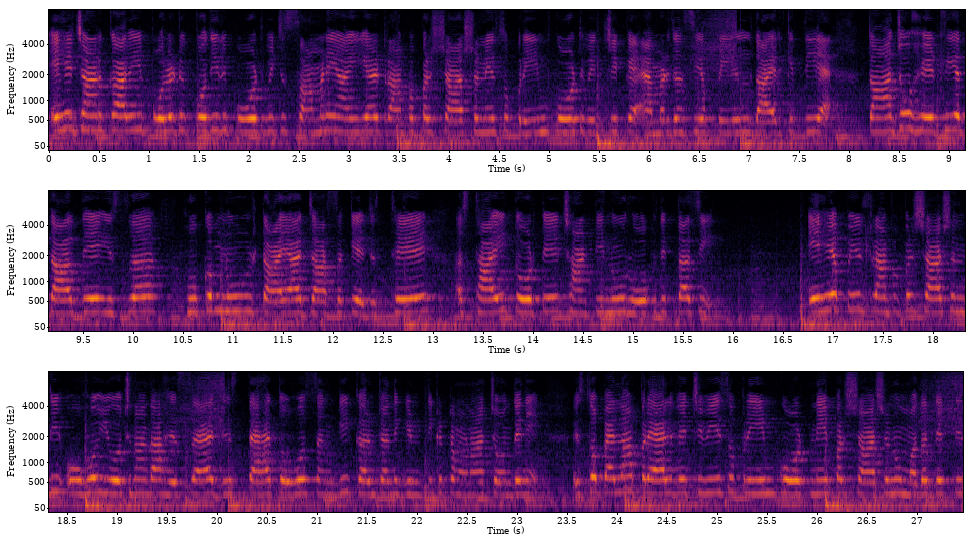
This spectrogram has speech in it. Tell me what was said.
ਇਹ ਜਾਣਕਾਰੀ ਪੋਲੀਟਿਕੋ ਦੀ ਰਿਪੋਰਟ ਵਿੱਚ ਸਾਹਮਣੇ ਆਈ ਹੈ। ਟਰੰਪ ਪ੍ਰਸ਼ਾਸਨ ਨੇ ਸੁਪਰੀਮ ਕੋਰਟ ਵਿੱਚ ਇੱਕ ਐਮਰਜੈਂਸੀ ਅਪੀਲ ਦਾਇਰ ਕੀਤੀ ਹੈ ਤਾਂ ਜੋ ਹੇਠਲੀ ਅਦਾਲਤ ਦੇ ਇਸ ਹੁਕਮ ਨੂੰ ਉਲਟਾਇਆ ਜਾ ਸਕੇ, ਜਿੱਥੇ ਅਸਥਾਈ ਤੌਰ ਤੇ ਛਾਂਟੀ ਨੂੰ ਰੋਕ ਦਿੱਤਾ ਸੀ। ਇਹ ਅਪੀਲ ਟਰੰਪ ਪ੍ਰਸ਼ਾਸਨ ਦੀ ਉਹ ਯੋਜਨਾ ਦਾ ਹਿੱਸਾ ਹੈ, ਜਿਸ ਤਹਿਤ ਉਹ ਸੰਘੀ ਕਰਮਚਾਰੀਆਂ ਦੀ ਗਿਣਤੀ ਘਟਾਉਣਾ ਚਾਹੁੰਦੇ ਨੇ। ਇਸ ਤੋਂ ਪਹਿਲਾਂ ਅਪ੍ਰੈਲ ਵਿੱਚ ਵੀ ਸੁਪਰੀਮ ਕੋਰਟ ਨੇ ਪ੍ਰਸ਼ਾਸਨ ਨੂੰ ਮਦਦ ਦਿੱਤੀ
